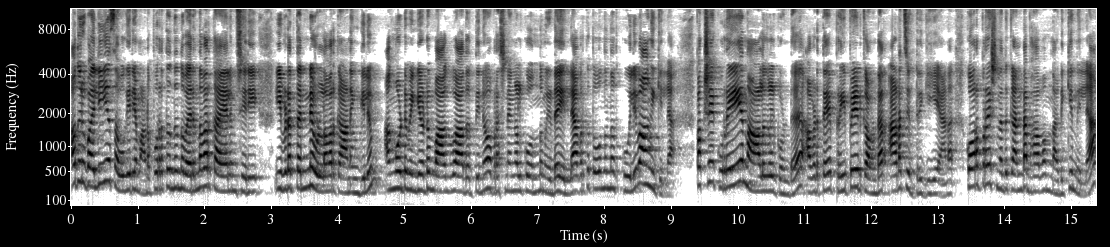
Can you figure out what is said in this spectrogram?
അതൊരു വലിയ സൗകര്യമാണ്. പുറത്തുനിന്ന് വരുന്നവർക്കായാലും ശരി ഇവിടെ തന്നെ ഉള്ളവർക്കാണെങ്കിലും അങ്ങോട്ടും ഇങ്ങോട്ടും വാഗ്വാദത്തിനോ പ്രശ്നങ്ങൾക്കോ ഒന്നും ഇടയില്ല. അവർക്ക് തോന്നുന്ന കൂലി വാങ്ങിക്കില്ല. പക്ഷേ കുറേ നാളുകൾ കൊണ്ട് അവിടുത്തെ പ്രീപെയ്ഡ് കൗണ്ടർ അടച്ചിട്ടിരിക്കുകയാണ്. കോർപ്പറേഷൻ അത് കണ്ട ഭാവം നടിക്കുന്നില്ല.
